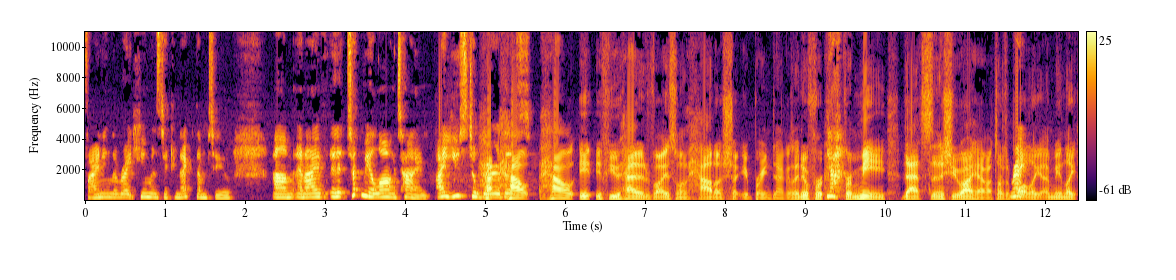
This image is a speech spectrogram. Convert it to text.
finding the right humans to connect them to um, and i've and it took me a long time i used to wear how, this how how if you had advice on how to shut your brain down because I know for Yeah. for me that's an issue I have. I talked to Right. Paul like I mean like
